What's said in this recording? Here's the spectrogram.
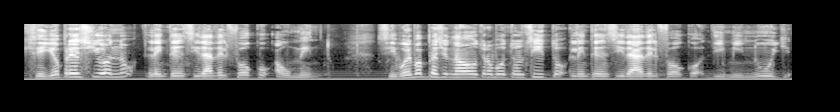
Si yo presiono, la intensidad del foco aumenta. Si vuelvo a presionar otro botoncito, la intensidad del foco disminuye.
